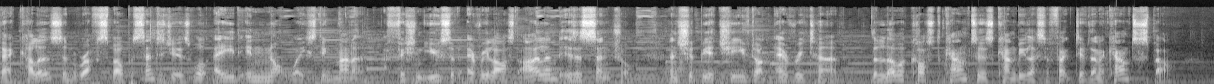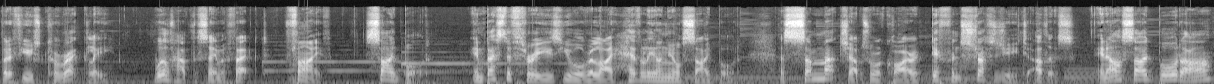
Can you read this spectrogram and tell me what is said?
their colours and rough spell percentages will aid in not wasting mana. Efficient use of every last island is essential, and should be achieved on every turn. The lower cost counters can be less effective than a counterspell, but if used correctly, will have the same effect. 5. Sideboard. In best of threes, you will rely heavily on your sideboard, as some matchups will require a different strategy to others. In our sideboard are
